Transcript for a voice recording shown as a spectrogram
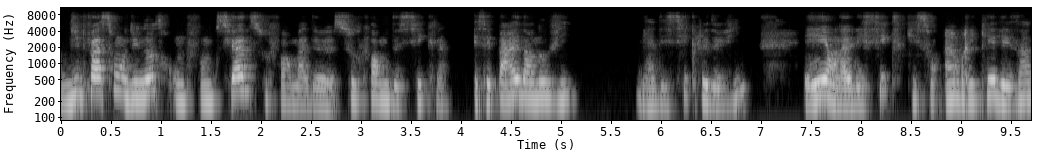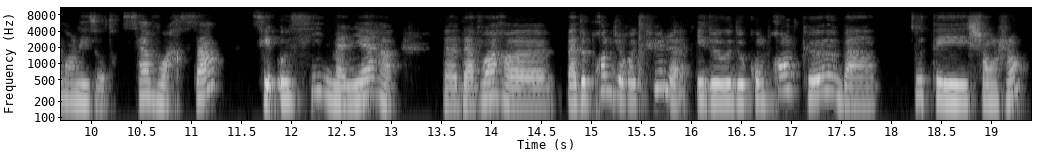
d'une façon ou d'une autre, on fonctionne sous forme de cycle. Et c'est pareil dans nos vies. Il y a des cycles de vie et on a des cycles qui sont imbriqués les uns dans les autres. Savoir ça, c'est aussi une manière euh, d'avoir, bah, de prendre du recul et de, de comprendre que ben, tout est changeant,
